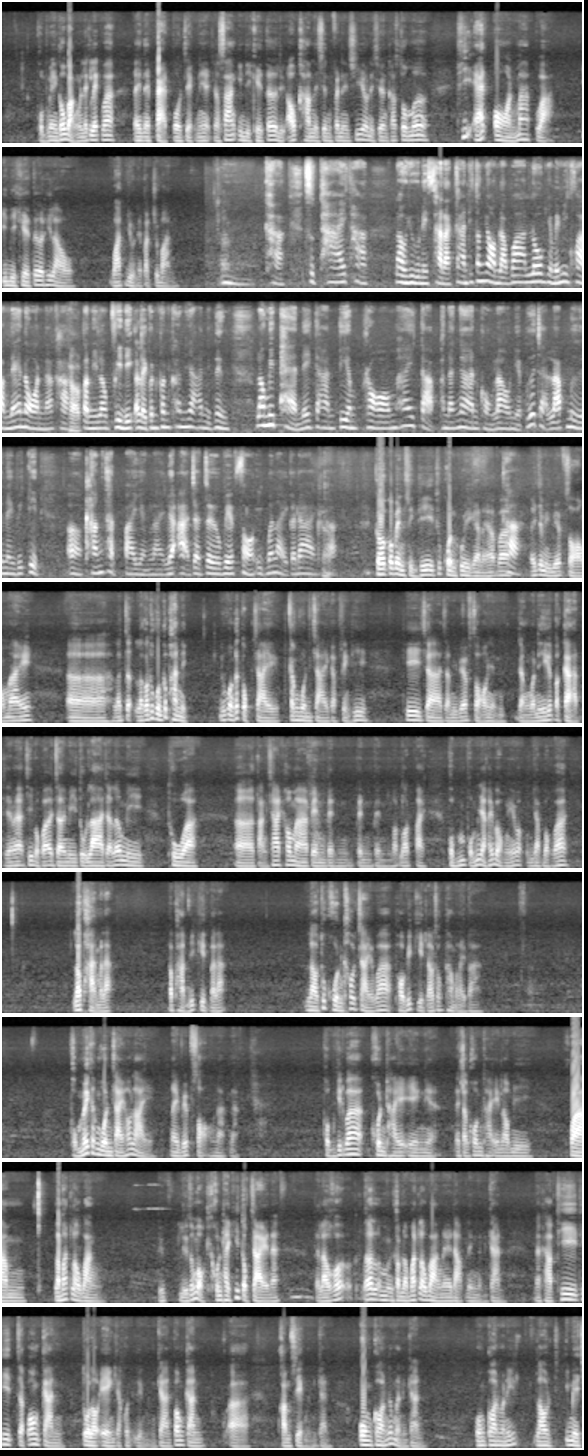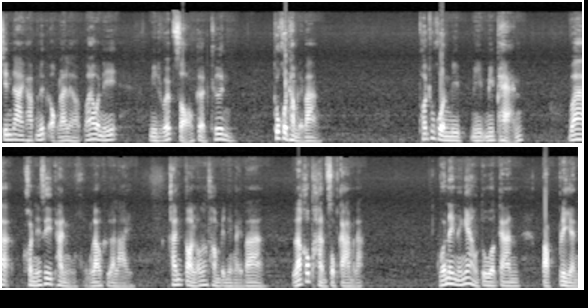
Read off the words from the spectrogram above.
ผมเองก็หวังเล็ก ๆ ว่าในใน8โปรเจกต์นี้จะสร้าง indicator หรือ outcome ในเชิง financial ในเชิง customer ที่ add on มากกว่า indicator ที่เราวัดอยู่ในปัจจุบันอืมค่ะ สุดท้ายค่ะ เราอยู่ในสถานการณ์ที่ต้องยอมรับว่าโลกยังไม่มีความแน่นอนนะคะครับตอนนี้เรา predict อะไรค่อนข้างยากนิดนึง เรามีแผนในการเตรียมพร้อมให้กับพนักงานของเราเนี่ยเพื่อจะรับมือในวิกฤตเอ่อครั้งถัดไปอย่างไรหรืออาจจะเจอเวฟสองอีกเมื่อไหร่ก็ได้ครัค่ะบ ก็ก็เป็นสิ่งที่ทุกคนคุยกันนะครับว่าค่ะเอ้ยจะมีเว็บสองไหมเอ่อแล้วจะแล้วก็ทุกคนก็พันิกทุกคนก็ตกใจกังวลใจกับสิ่งที่ที่จะจะมีเว็บสองอย่างอย่างวันนี้ก็ประกาศใช่ไหมที่บอกว่าจะมีตุลาจะเริ่มมีทัวร์เอ่อต่างชาติเข้ามาเป็นเป็นเป็นเป็นล็อตๆไป ผมผมอยากให้บอกอย่างนี้ว่าผมอยากบอกว่า เราผ่านมาแล้วเราผ่านวิกฤตมาแล้วเราทุกคนเข้าใจว่าพอวิกฤตเราต้องทำอะไรบ้าง ผมไม่กังวลใจเท่าไหร่ในเว็บสองหนักหนักๆ ผมคิดว่าคนไทยเองเนี่ยในสังคมไทยเองเรามีความระมัดระวัง หรือหรือต้องบอกคนไทยที่ตกใจนะ แต่เราก็แล้วเรามีความระมัดระวังในระดับหนึ่งเหมือนกันนะครับที่ที่จะป้องกันตัวเราเองจากคนอื่นเหมือนกันป้องกันอ่าความเสี่ยงเหมือนกัน องค์กรก็เหมือนกัน องค์กรวันนี้เรา imagine ได้ครับนึกออกได้เลยครับว่าวันนี้มีเว็บสองเกิดขึ้น ทุกคนทำอะไรบ้าง เพราะทุกคนมีมีมีแผนว่า contingency plan ของเราคืออะไร ขั้นตอนเราต้องทำเป็นยังไงบ้าง แล้วก็ผ่านประสบการณ์มาแล้วว่าในในแง่ของตัวการปรับเปลี่ยน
